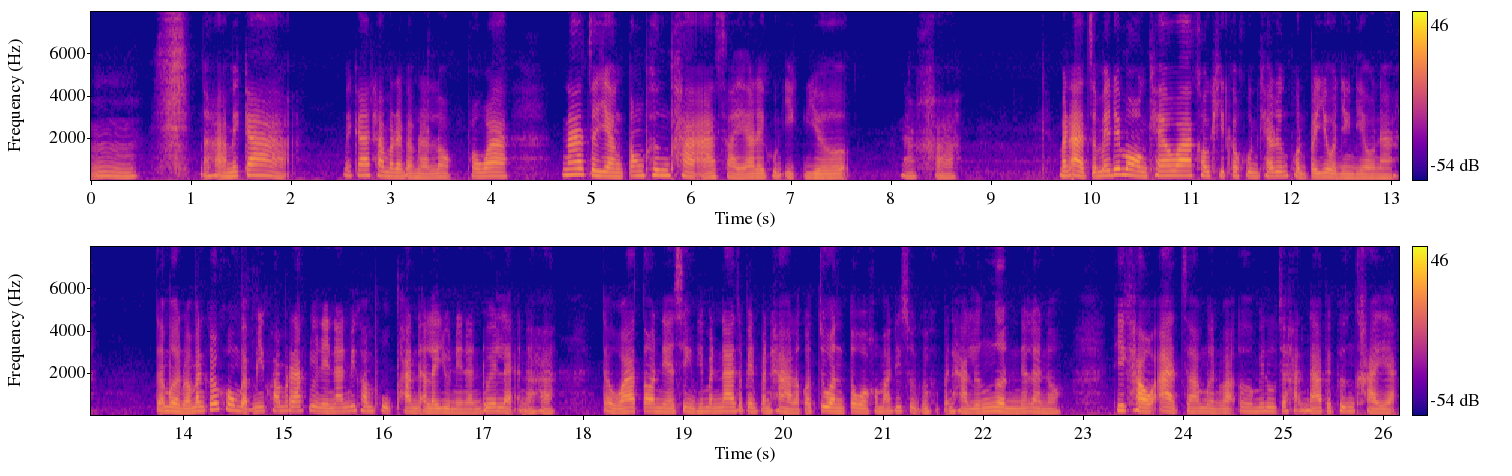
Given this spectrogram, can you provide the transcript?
อืมนะคะ ไม่กล้า ไม่กล้าทำอะไรแบบนั้นหรอก เพราะว่าน่าจะยังต้องพึ่งพาอาศัยอะไรคุณอีกเยอะนะคะ มันอาจจะไม่ได้มองแค่ว่าเขาคิดกับคุณแค่เรื่องผลประโยชน์อย่างเดียวนะ แต่เหมือนว่ามันก็คงแบบมีความรักอยู่ในนั้น มีความผูกพันอะไรอยู่ในนั้นด้วยแหละนะคะ แต่ว่าตอนนี้สิ่งที่มันน่าจะเป็นปัญหาแล้วก็จวนตัวเขามากที่สุดก็คือปัญหาเรื่องเงินนี่แหละเนาะ ที่เขาอาจจะเหมือนว่าเออไม่รู้จะหันหน้าไปพึ่งใครอะ่ะ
